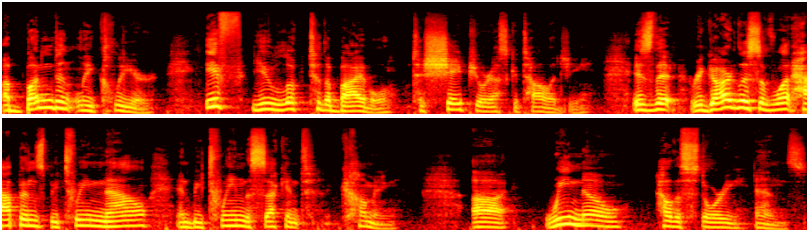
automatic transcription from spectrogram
abundantly clear if you look to the Bible to shape your eschatology is that regardless of what happens between now and between the second coming, uh, we know how the story ends.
